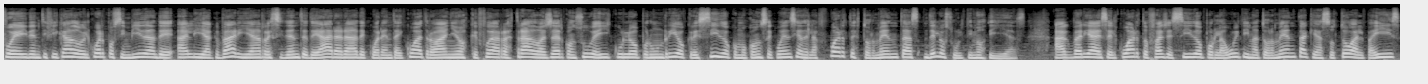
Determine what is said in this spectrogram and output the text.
Fue identificado el cuerpo sin vida de Ali Akbaria, residente de Arara, de 44 años, que fue arrastrado ayer con su vehículo por un río crecido como consecuencia de las fuertes tormentas de los últimos días. Akbaria es el cuarto fallecido por la última tormenta que azotó al país,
